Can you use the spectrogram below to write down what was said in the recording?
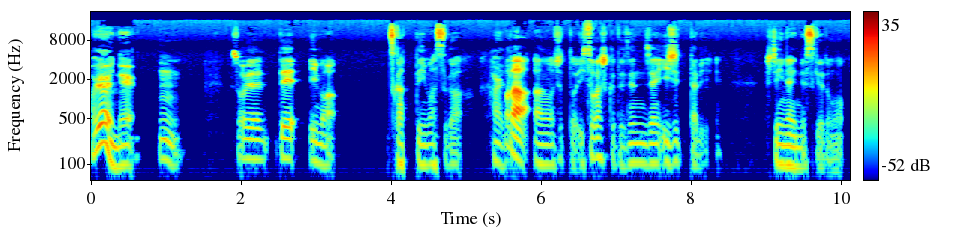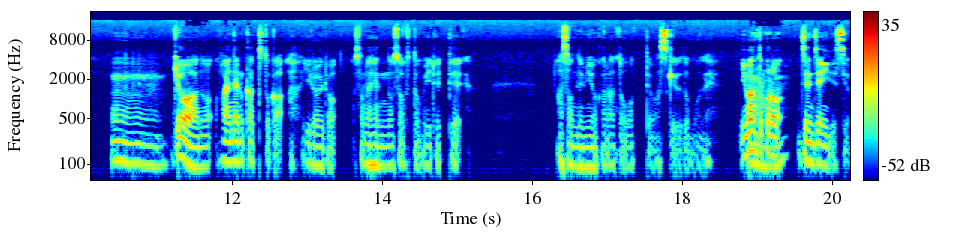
早いねうん。それで今使っていますがはい。まだあのちょっと忙しくて全然いじったりしていないんですけれどもうんうんうん。今日はあのファイナルカットとかいろいろその辺のソフトも入れて遊んでみようかなと思ってますけれどもね。今のところ全然いいですよ。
